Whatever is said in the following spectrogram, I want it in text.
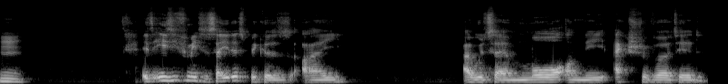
Mm. It's easy for me to say this because I I would say I'm more on the extroverted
